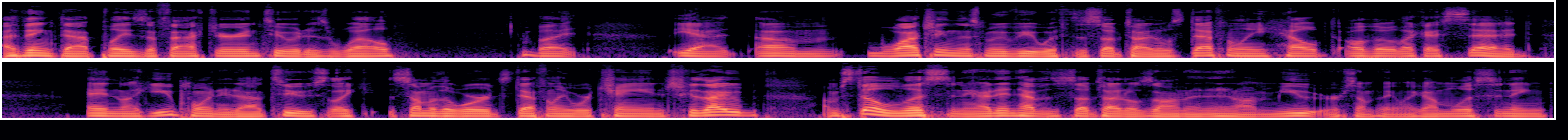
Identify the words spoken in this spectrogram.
I think that plays a factor into it as well. But yeah, um, watching this movie with the subtitles definitely helped. Although, like I said, and like you pointed out too, so like some of the words definitely were changed because I I'm still listening. I didn't have the subtitles on and on mute or something. Like I'm listening,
